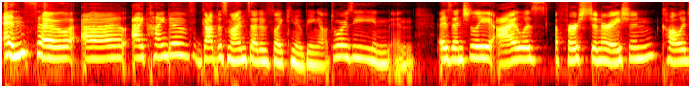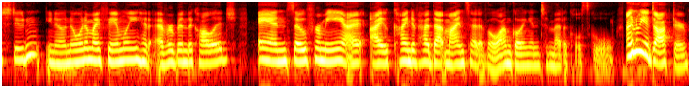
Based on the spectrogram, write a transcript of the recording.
and so uh, I kind of got this mindset of like, you know, being outdoorsy and, and essentially i was a first generation college student. You know no one in my family had ever been to college. And so for me i, I kind of had that mindset of oh i'm going into medical school. I'm going to be a doctor.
